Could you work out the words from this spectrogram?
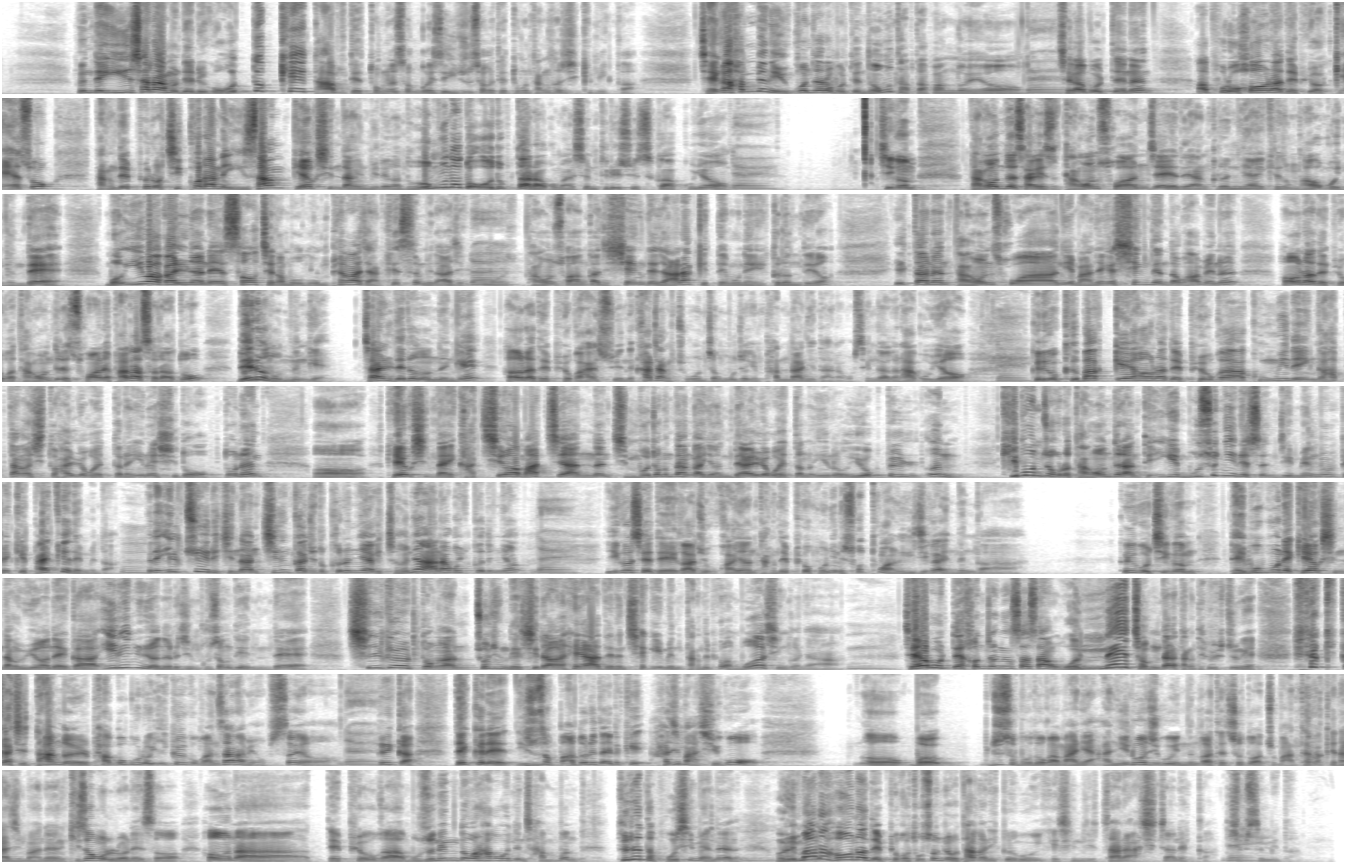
근데 이 사람을 데리고 어떻게 다음 대통령 선거에서 이준석을 대통령 당선시킵니까? 제가 한 명의 유권자로 볼 때 너무 답답한 거예요. 네. 제가 볼 때는 앞으로 허은하 대표가 계속 당 대표로 집권하는 이상 개혁신당의 미래가 너무나도 어둡다라고 말씀드릴 수 있을 것 같고요. 네. 지금 당원들 사이에서 당원 소환제에 대한 그런 이야기 계속 나오고 있는데 뭐 이와 관련해서 제가 뭐 논평하지 않겠습니다. 아직 네. 뭐 당원 소환까지 시행되지 않았기 때문에 그런데요. 일단은 당원 소환이 만약에 시행된다고 하면은 허은하 대표가 당원들의 소환을 받아서라도 내려놓는 게 잘 내려놓는 게 허은하 대표가 할 수 있는 가장 좋은 정무적인 판단이다라고 생각을 하고요. 네. 그리고 그 밖에 허은하 대표가 국민의힘과 합당을 시도하려고 했던 이런 시도 또는 어, 개혁신당의 가치와 맞지 않는 진보정당과 연대하려고 했던 이런 의혹들은 기본적으로 당원들한테 이게 무슨 일이었는지 명 명백히 밝혀야 됩니다. 음. 근데 일주일이 지난 지금까지도 그런 이야기 전혀 안 하고 있거든요. 네. 이것에 대해 가지고 과연 당 대표 본인이 소통할 의지가 있는가? 그리고 지금 대부분의 개혁신당 위원회가 1인 위원회로 지금 구성되어 있는데 7개월 동안 조직 내실화 해야 되는 책임인 당대표가 뭐 하신 거냐? 음. 제가 볼 때 헌정 역사상 원내 정당 당대표 중에 이렇게까지 당을 파국으로 이끌고 간 사람이 없어요. 네. 그러니까 댓글에 이준석 빠돌이다 이렇게 하지 마시고 어 뭐 뉴스 보도가 많이 안 이루어지고 있는 것 같아서 저도 좀 안타깝긴 하지만은 기성 언론에서 허은하 대표가 무슨 행동을 하고 있는지 한번 들여다 보시면은 얼마나 허은하 대표가 독선적으로 당을 이끌고 계신지 잘 아시지 않을까 네. 싶습니다.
